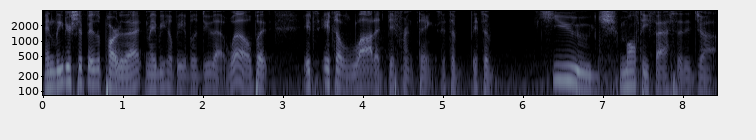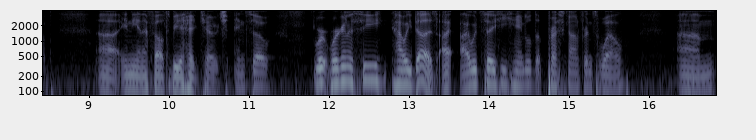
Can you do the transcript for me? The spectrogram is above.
and leadership is a part of that maybe he'll be able to do that well but it's it's a lot of different things it's a it's a huge multifaceted job uh, in the NFL to be a head coach and so we're, we're going to see how he does I, I would say he handled the press conference well um,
